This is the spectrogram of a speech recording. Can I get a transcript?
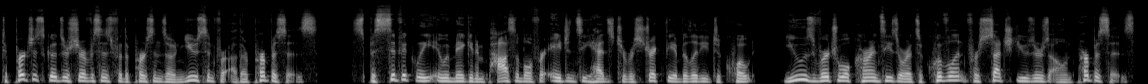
to purchase goods or services for the person's own use and for other purposes. Specifically, it would make it impossible for agency heads to restrict the ability to, quote, use virtual currencies or its equivalent for such users' own purposes,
